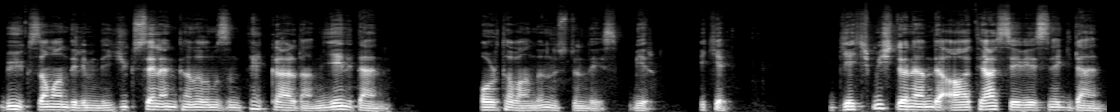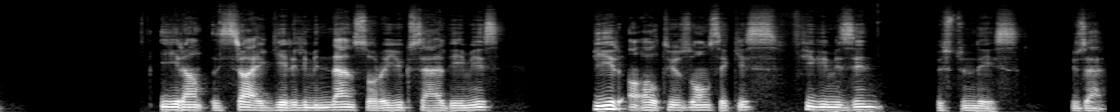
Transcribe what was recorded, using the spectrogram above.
Büyük zaman diliminde yükselen kanalımızın tekrardan yeniden orta bandının üstündeyiz. 1. 2. Geçmiş dönemde ATH seviyesine giden İran-İsrail geriliminden sonra yükseldiğimiz 1.618 fibimizin üstündeyiz. Güzel.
